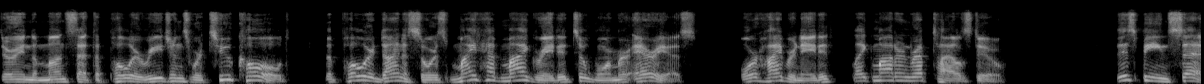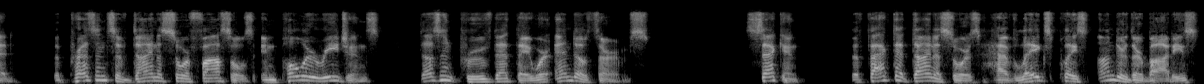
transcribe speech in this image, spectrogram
During the months that the polar regions were too cold, the polar dinosaurs might have migrated to warmer areas or hibernated like modern reptiles do. This being said, the presence of dinosaur fossils in polar regions doesn't prove that they were endotherms. Second, the fact that dinosaurs have legs placed under their bodies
